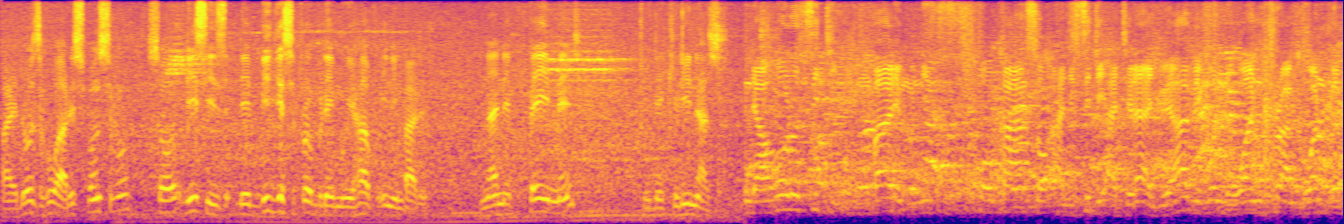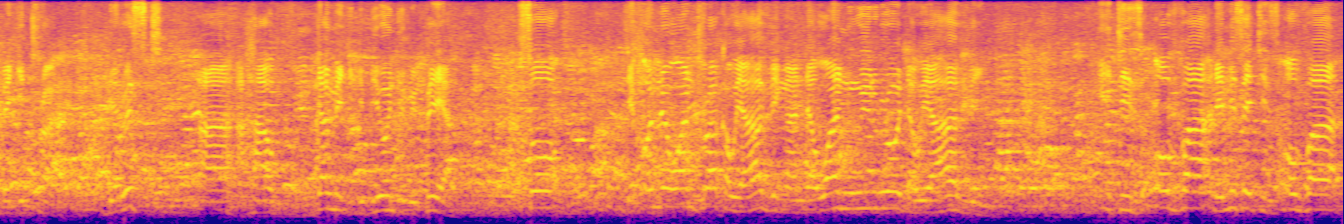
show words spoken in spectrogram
by those who are responsible. So this is the biggest problem we have in Mbale, non-payment to the cleaners. In the whole city, Mbale Municipal Council and the city at large, we having only one truck, one garbage truck. The rest uh, have damaged beyond repair. So the only one truck we are having and the one wheel loader that we are having, it is over, let me say it is over,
